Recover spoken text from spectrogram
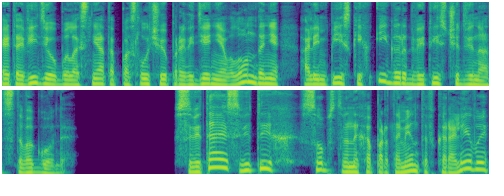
Это видео было снято по случаю проведения в Лондоне Олимпийских игр 2012 года. Святая святых собственных апартаментов королевы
